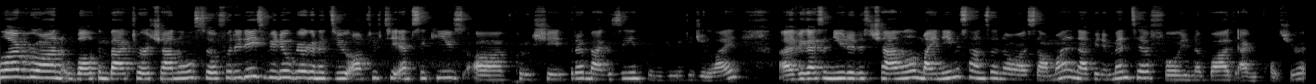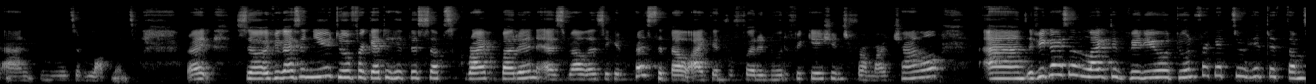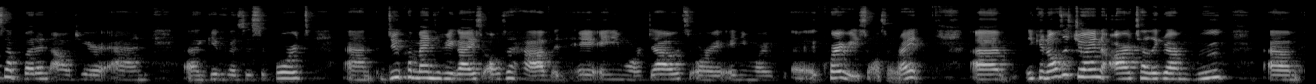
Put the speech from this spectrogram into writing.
Hello everyone, welcome back to our channel. So for today's video, we're going to do on 50 MCQs of Kurukshetra magazine from June to July. Uh, if you guys are new to this channel, my name is Hansa Nora Sama and I've been a mentor for NABARD Agriculture and Rural Development. Right, so if you guys are new, don't forget to hit the subscribe button as well as you can press the bell icon for further notifications from our channel and if you guys have liked the video don't forget to hit the thumbs up button out here and uh, give us a support. And do comment if you guys also have an, any more doubts or any more uh, queries also right? Um, you can also join our telegram group. Um,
